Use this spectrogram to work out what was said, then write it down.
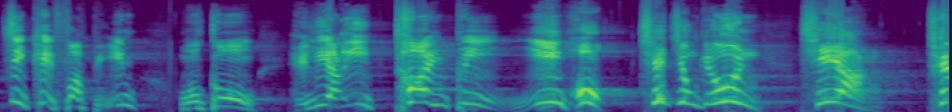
即刻发兵，我讲是两翼太兵。好，七将军。抢抢！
